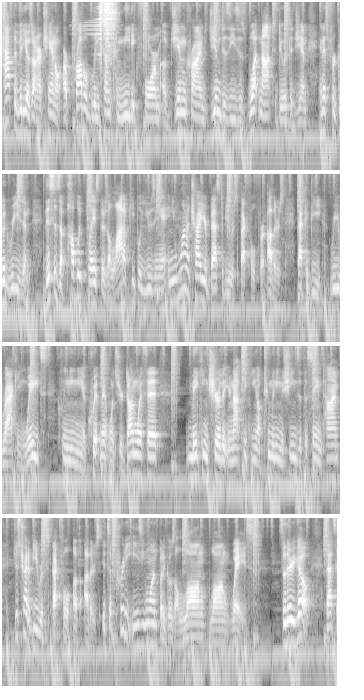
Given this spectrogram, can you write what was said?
half the videos on our channel are probably some comedic form of gym crimes, gym diseases, what not to do at the gym, and it's for good reason. This is a public place, there's a lot of people using it, and you wanna try your best to be respectful for others. That could be re-racking weights, cleaning the equipment once you're done with it, making sure that you're not taking up too many machines at the same time. Just try to be respectful of others. It's a pretty easy one, but it goes a long, long ways. So there you go. That's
